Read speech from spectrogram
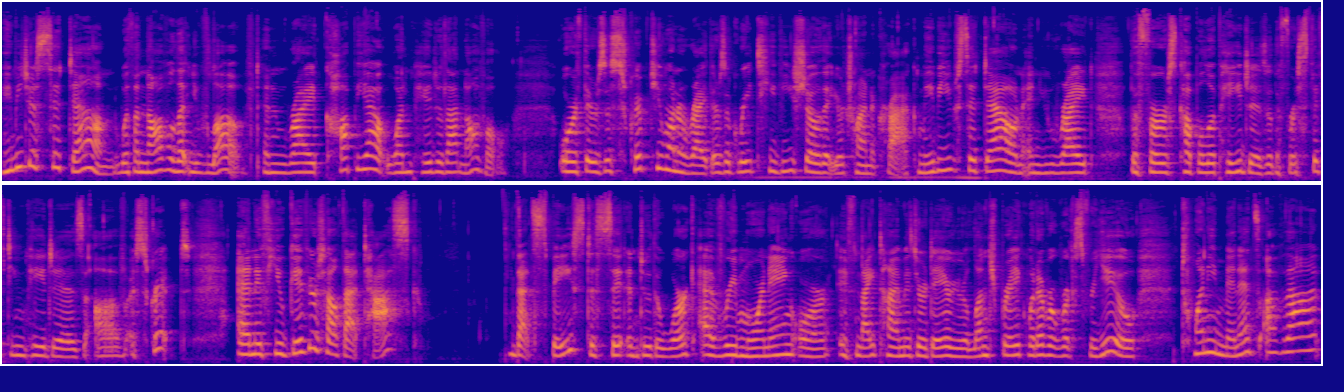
maybe just sit down with a novel that you've loved and write, copy out one page of that novel or if there's a script you want to write, there's a great TV show that you're trying to crack. Maybe you sit down and you write the first couple of pages or the first 15 pages of a script. And if you give yourself that task, that space to sit and do the work every morning, or if nighttime is your day or your lunch break, whatever works for you, 20 minutes of that,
